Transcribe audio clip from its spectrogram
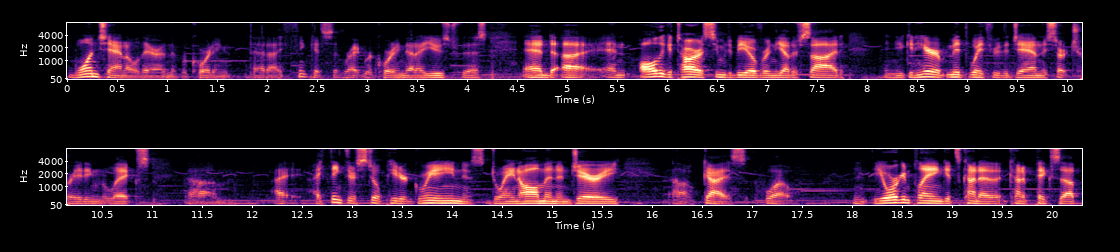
one channel there in the recording that I think it's the right recording that I used for this, and uh, and all the guitars seem to be over in the other side, and you can hear midway through the jam they start trading the licks. Um, I I think there's still Peter Green, there's Duane Allman and Jerry. Oh, guys, whoa! The organ playing gets kind of kind of picks up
